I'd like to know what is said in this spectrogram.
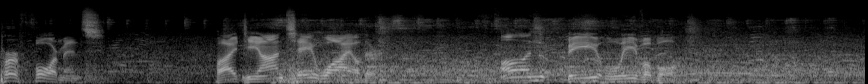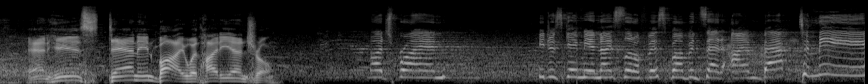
Performance by Deontay Wilder. Unbelievable. And he is standing by with Heidi Androl. much, Brian. He just gave me a nice little fist bump and said, I'm back to me.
